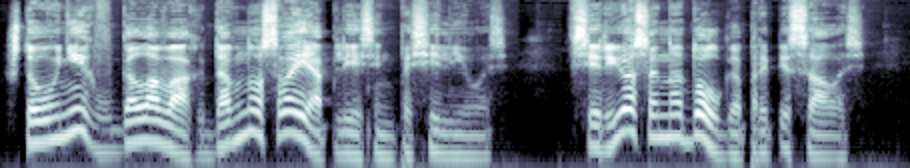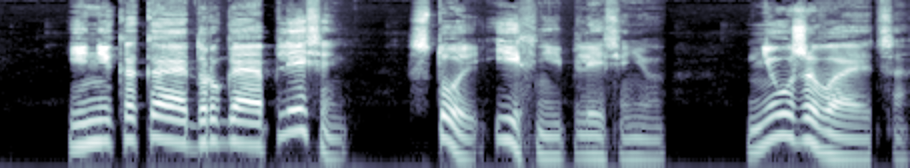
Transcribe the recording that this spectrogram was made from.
что у них в головах давно своя плесень поселилась, всерьез и надолго прописалась, и никакая другая плесень с той ихней плесенью не уживается.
